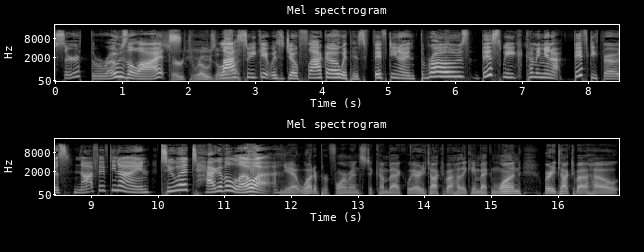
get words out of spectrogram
Sir throws a lot. Sir throws a Last lot. Last week it was Joe Flacco with his 59 throws. This week coming in at 50 throws, not 59, Tua Tagovailoa. Yeah, what a performance to come back. We already talked about how they came back and won. We already talked about how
